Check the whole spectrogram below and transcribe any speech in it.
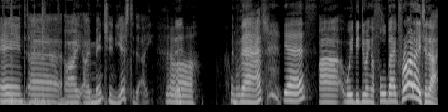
And uh, I, I mentioned yesterday oh, that yes. uh, we'd be doing a full bag Friday today.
